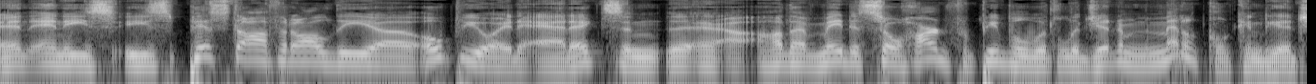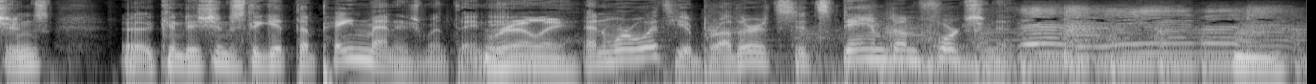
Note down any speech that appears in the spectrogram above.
And and he's he's pissed off at all the uh, opioid addicts and uh, how they've made it so hard for people with legitimate medical conditions uh, conditions to get the pain management they need. Really? And we're with you, brother. It's it's damned unfortunate. Oh,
